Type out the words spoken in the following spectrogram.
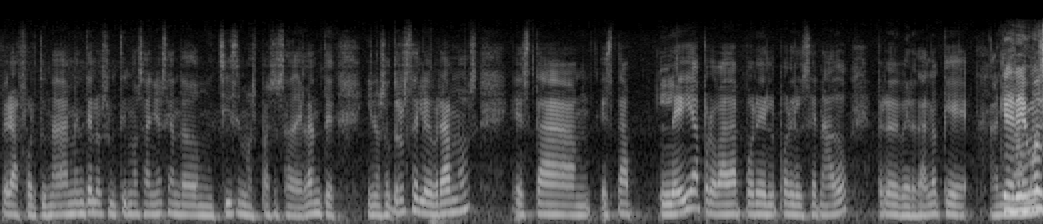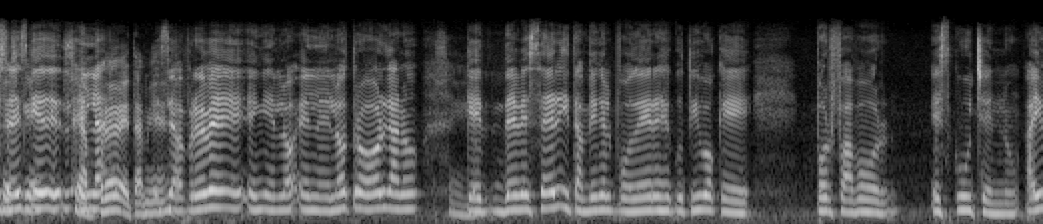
pero afortunadamente en los últimos años se han dado muchísimos pasos adelante y nosotros celebramos esta, esta ley aprobada por el, por el Senado, pero de verdad lo que queremos es, que, se apruebe también. Se apruebe en el, en el otro órgano que debe ser y también el Poder Ejecutivo que, por favor, escúchenos. Hay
